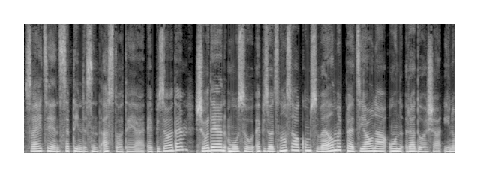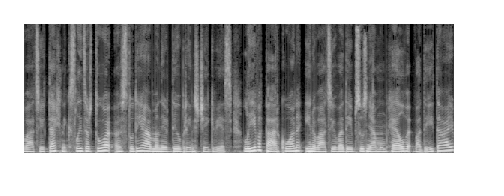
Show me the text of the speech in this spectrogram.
Sveiciens 78. epizodē. Šodien mūsu epizodes nosaukums - Vēlme pēc jaunā un radošā inovāciju tehnikas. Līdz ar to studijā man ir divi brīnišķīgi viesi. Līva Pērkone, inovāciju vadības uzņēmuma Helve vadītāja,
